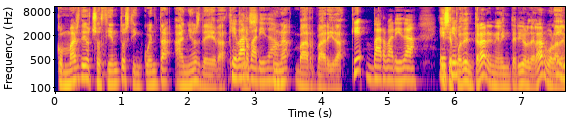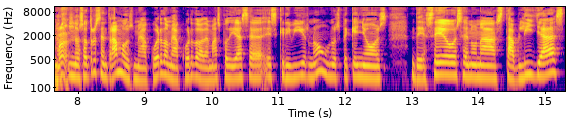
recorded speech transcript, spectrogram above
con más de 850 años de edad. Qué barbaridad. Una barbaridad. Qué barbaridad. Y Es se puede entrar en el interior del árbol, nos- además. nosotros entramos, me acuerdo, me acuerdo. Además podías eh, escribir ¿no? unos pequeños deseos en unas tablillas.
